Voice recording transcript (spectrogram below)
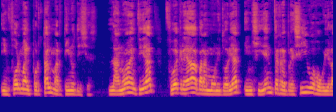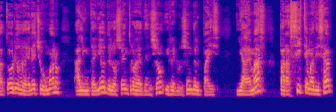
informa el portal Martín Noticias. La nueva entidad fue creada para monitorear incidentes represivos o violatorios de derechos humanos al interior de los centros de detención y reclusión del país y además para sistematizar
